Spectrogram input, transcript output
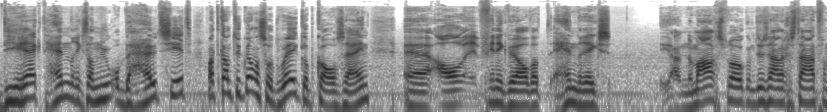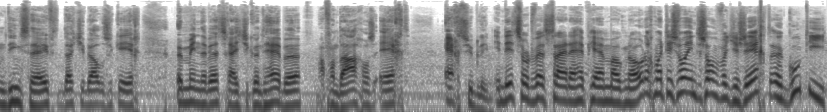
direct Hendricks dan nu op de huid zit. Maar het kan natuurlijk wel een soort wake-up call zijn. Eh, al vind ik wel dat Hendricks ja, normaal gesproken een dusdanige staat van dienst heeft dat je wel eens een keer een minder wedstrijdje kunt hebben. Maar vandaag was echt, echt subliem. In dit soort wedstrijden heb je hem ook nodig. Maar het is wel interessant wat je zegt. Uh, Guti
